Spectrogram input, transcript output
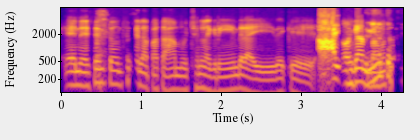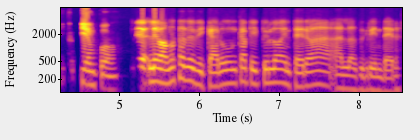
en ese entonces se la pasaba mucho en la grinder ahí de que... ¡Ay, oigan! Tenía Vamos a- tiempo. le, le vamos a dedicar un capítulo entero a, a los grinderos.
